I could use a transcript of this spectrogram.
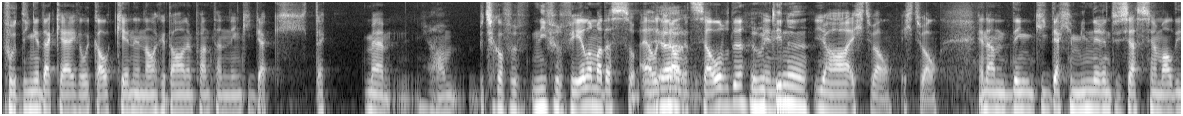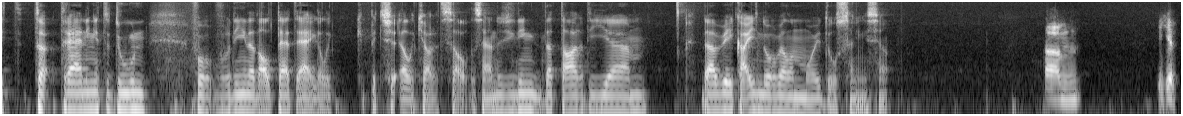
voor dingen dat ik eigenlijk al ken en al gedaan heb. Want dan denk ik dat ik, dat ik mij ja, een beetje ga ver, niet vervelen, maar dat is zo elk ja, jaar hetzelfde. Routine. En, ja, echt wel, echt wel. En dan denk ik dat je minder enthousiast bent om al die tra trainingen te doen voor, voor dingen dat altijd eigenlijk een beetje elk jaar hetzelfde zijn. Dus ik denk dat daar die um, dat WK Indoor wel een mooie doelstelling is. Ja. Um, je hebt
